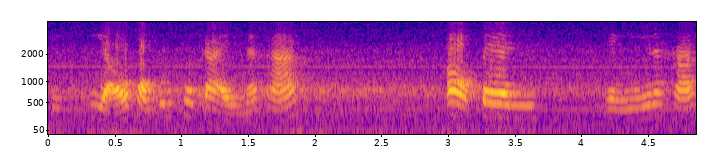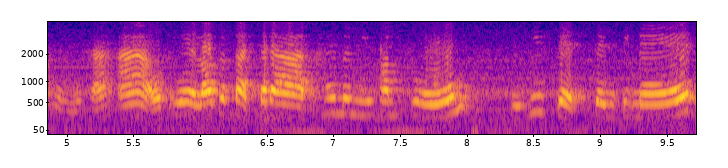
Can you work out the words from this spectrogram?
สีเขียวของคุณครูไก่นะคะ ออกเป็นอย่างนี้นะคะเห็นไหมคะอ่าโอเค เราจะตัดกระดาษให้มันมีความสูงอยู่ที่7เซนติเมตร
